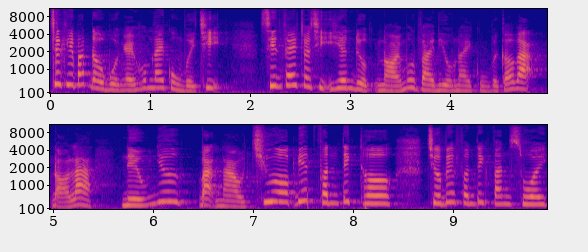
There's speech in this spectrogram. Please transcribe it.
Trước khi bắt đầu buổi ngày hôm nay cùng với chị Xin phép cho chị Hiên được nói một vài điều này cùng với các bạn. Đó là nếu như bạn nào chưa biết phân tích thơ, Chưa biết phân tích văn xuôi,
